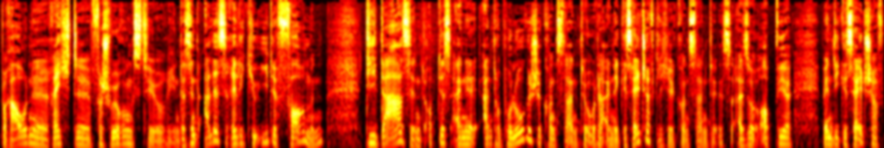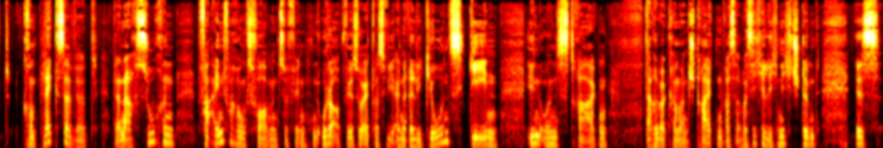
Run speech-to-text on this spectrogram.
braune, rechte Verschwörungstheorien. Das sind alles religioide Formen, die da sind. Ob das eine anthropologische Konstante oder eine gesellschaftliche Konstante ist. Also ob wir, wenn die Gesellschaft komplexer wird, danach suchen, Vereinfachungsformen zu finden oder ob wir so etwas wie ein Religionsgen in uns tragen, Darüber kann man streiten. Was aber sicherlich nicht stimmt, ist,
